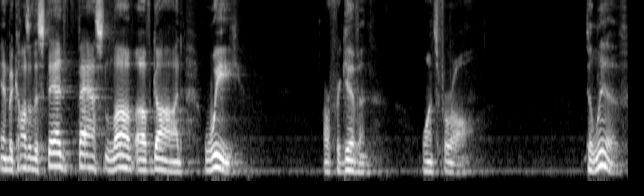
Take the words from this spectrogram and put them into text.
and because of the steadfast love of God, we are forgiven once for all to live.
